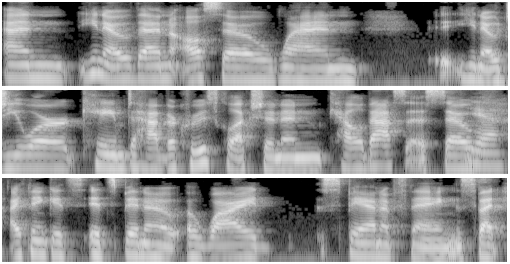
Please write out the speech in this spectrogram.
and you know then also when you know Dior came to have their cruise collection in Calabasas so Yeah. I think it's it's been a, a wide span of things but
